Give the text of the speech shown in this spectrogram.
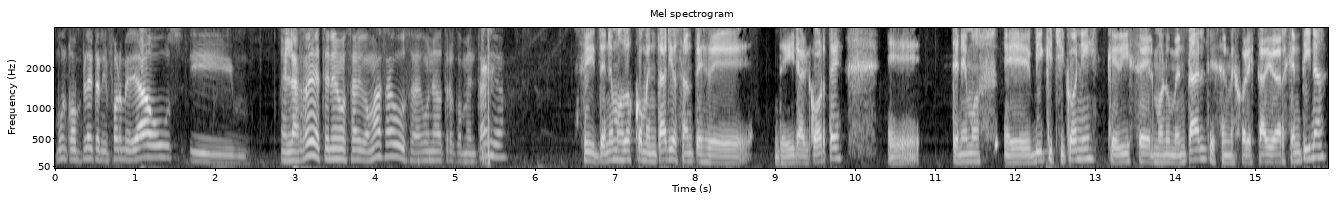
muy completo el informe de AUS y En las redes tenemos algo más, Agus, algún otro comentario. Sí, tenemos dos comentarios antes de, de ir al corte. Eh, tenemos eh, Vicky Chiconi que dice el Monumental es el mejor estadio de Argentina.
